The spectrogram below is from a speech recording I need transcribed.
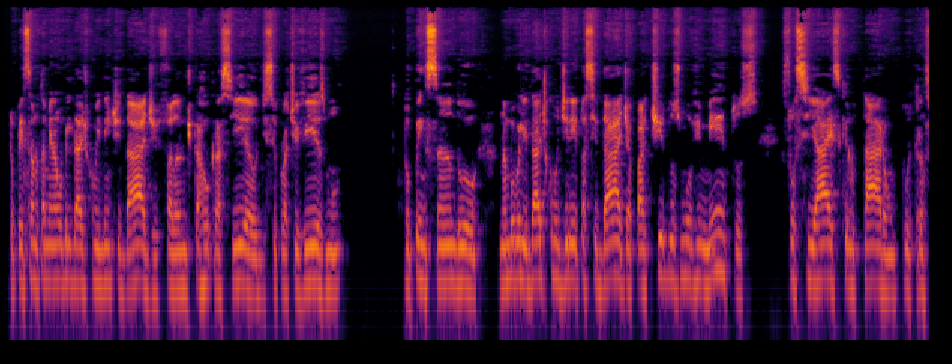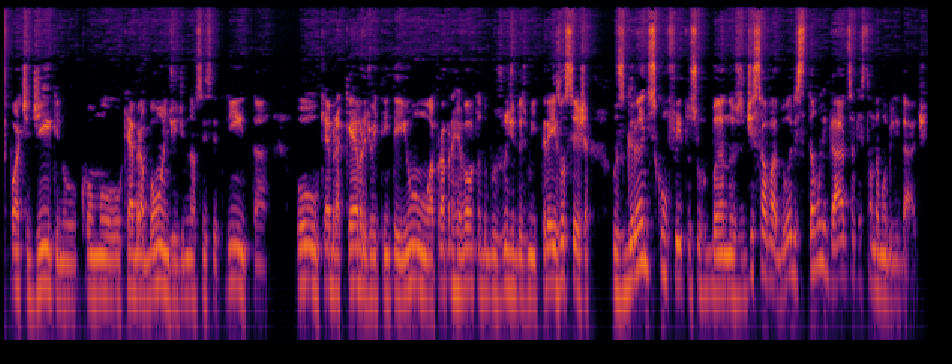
Estou pensando também na mobilidade como identidade, falando de carrocracia, ou de circulativismo. Estou pensando na mobilidade como direito à cidade a partir dos movimentos sociais que lutaram por transporte digno, como o quebra-bonde de 1930, ou o quebra-quebra de 81, a própria revolta do Buzu de 2003, ou seja, os grandes conflitos urbanos de Salvador estão ligados à questão da mobilidade.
